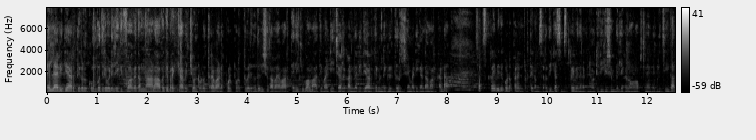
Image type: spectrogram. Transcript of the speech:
എല്ലാ വിദ്യാർത്ഥികൾക്കും പുതിരുവടിയിലേക്ക് സ്വാഗതം. നാളെ അവധി പ്രഖ്യാപിച്ചുകൊണ്ടുള്ള ഉത്തരവാണ് ഇപ്പോൾ പുറത്തു വരുന്നത് വിശദമായ വാർത്തയിലേക്ക് പോകാം ആദ്യമായി ടീച്ചറിൽ കാണുന്ന വിദ്യാർത്ഥികളുണ്ടെങ്കിൽ തീർച്ചയായും അടിക്കേണ്ട മറക്കണ്ട. സബ്സ്ക്രൈബ് ചെയ്ത് കൂടെ പറയാൻ പ്രത്യേകം ശ്രദ്ധിക്കുക സബ്സ്ക്രൈബ് ചെയ്തതിന് നോട്ടിഫിക്കേഷൻ ബില്ലുകൾ ഓൺ ഓപ്ഷൻ എനേബിൾ ചെയ്യുക.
